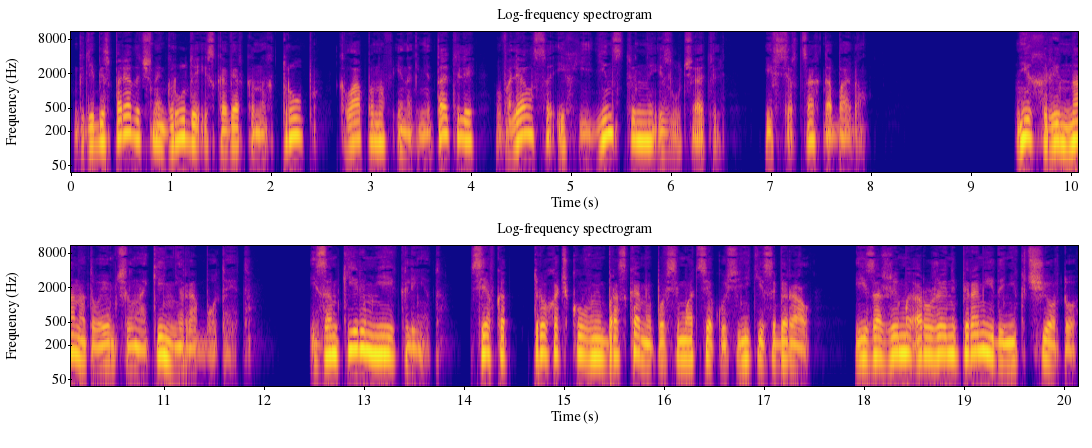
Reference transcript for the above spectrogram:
где беспорядочной грудой исковерканных труб, клапанов и нагнетателей валялся их единственный излучатель, и в сердцах добавил. «Ни хрена на твоем челноке не работает. И замки ремней клинят. Севка трехочковыми бросками по всему отсеку синяки собирал, и зажимы оружейной пирамиды ни к черту.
